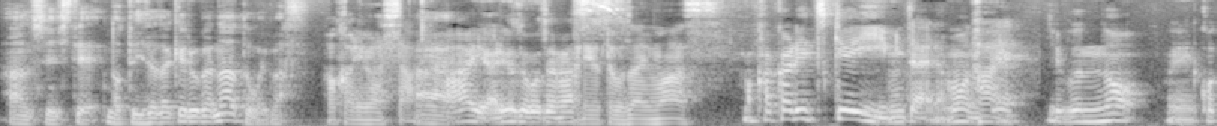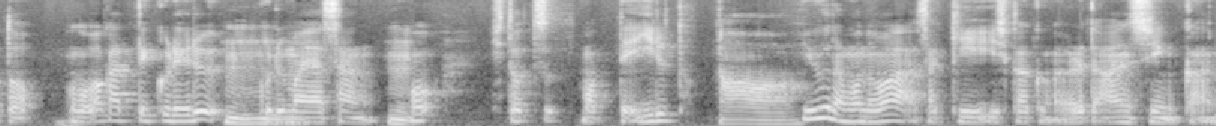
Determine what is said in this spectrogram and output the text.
あで、安心して乗っていただけるかなと思います。あ、わかりました。はいはい、ありがとうございます。ありがとうございます。まあ、かかりつけ医みたいなもんで、はい自分のえーことを分かってくれるうんうんうん車屋さんを一つ持っているとい。うようなものは、さっき石川君が言われた安心感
